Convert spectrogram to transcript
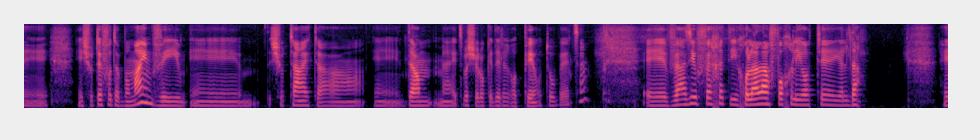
אה, שוטף אותה במים, והיא אה, שותה את הדם מהאצבע שלו כדי לרפא אותו בעצם. אה, ואז היא הופכת, היא יכולה להפוך להיות אה, ילדה. אה,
